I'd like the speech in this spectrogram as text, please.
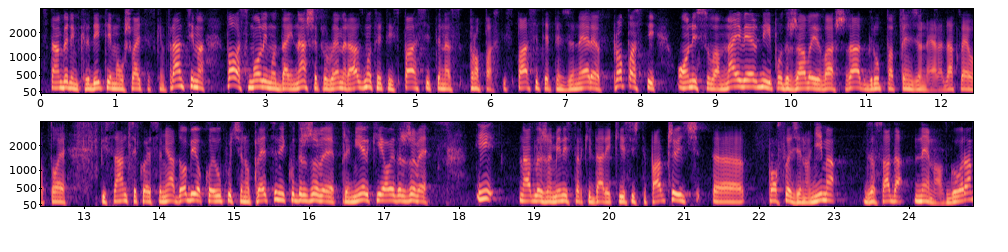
stambenim kreditima u švajcarskim francima, pa vas molimo da i naše probleme razmotrite i spasite nas propasti. Spasite penzionere od propasti, oni su vam najverniji i podržavaju vaš rad, grupa penzionera. Dakle, evo, to je pisance koje sam ja dobio, koje je upućeno predsjedniku države, premijerki ove države i nadležnoj ministarki Dari Kisić-Tepavčević, e, prosleđeno njima, Za sada nema odgovora,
